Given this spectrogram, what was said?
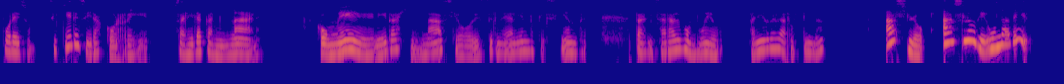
Por eso, si quieres ir a correr, salir a caminar, comer, ir al gimnasio, decirle a alguien lo que sientes, realizar algo nuevo, salir de la rutina, hazlo, hazlo de una vez.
